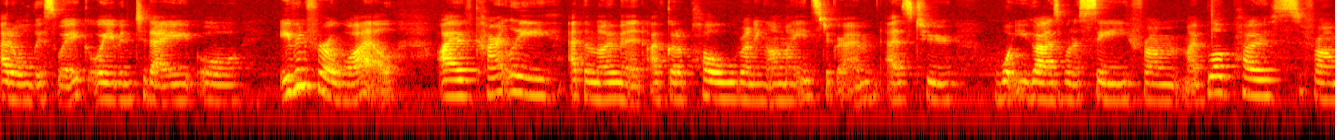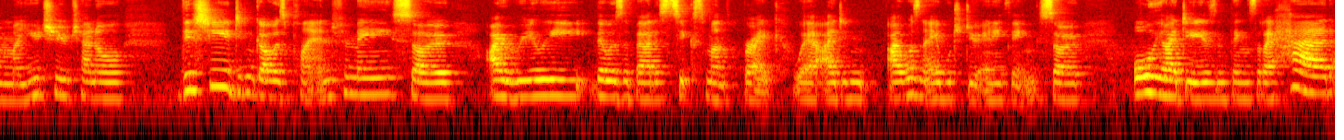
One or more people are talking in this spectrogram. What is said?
at all this week or even today or even for a while. I've currently, at the moment, I've got a poll running on my Instagram as to what you guys want to see from my blog posts, from my YouTube channel. This year didn't go as planned for me, so I really, there was about a six month break where I didn't, I wasn't able to do anything. So all the ideas and things that I had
